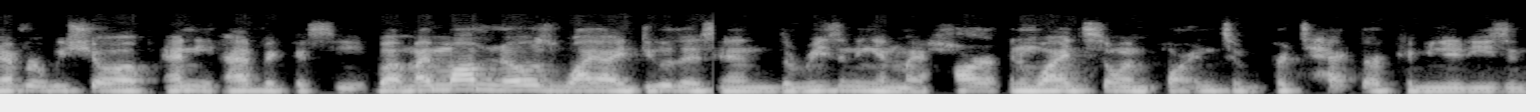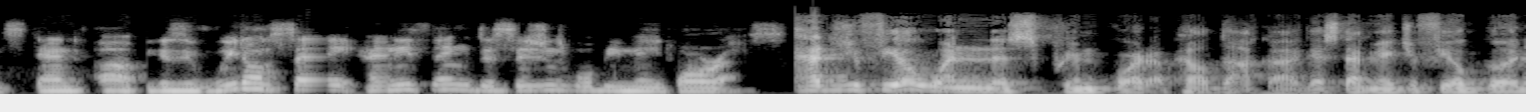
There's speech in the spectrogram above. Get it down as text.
whenever we show up any advocacy. But my mom knows why I do this and the reasoning in my heart and why it's so important to protect our communities and stand up. Because if we don't say anything, decisions will be made for us. How did you feel when the Supreme Court upheld DACA? I guess that made you feel good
